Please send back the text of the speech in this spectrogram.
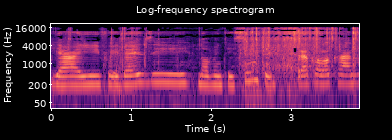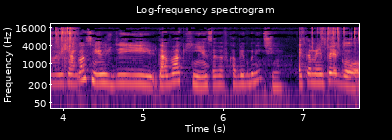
e aí foi R$10,95 pra colocar nos negocinhos de, da vaquinha. Vai ficar bem bonitinho. Aí também pegou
